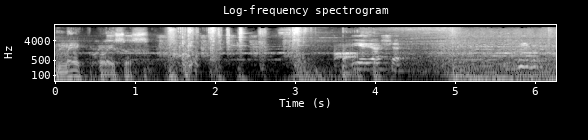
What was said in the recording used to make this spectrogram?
make places. yeah yeah shit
